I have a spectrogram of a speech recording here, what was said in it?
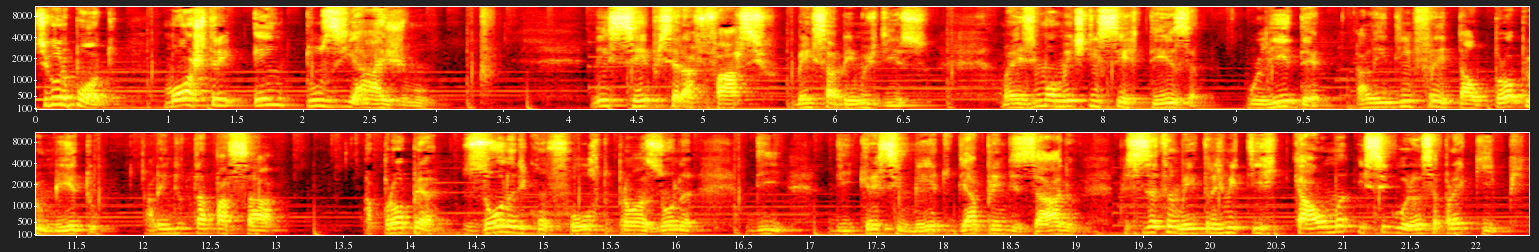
Segundo ponto, mostre entusiasmo. Nem sempre será fácil, bem sabemos disso. Mas em momentos de incerteza, o líder, além de enfrentar o próprio medo, além de ultrapassar a própria zona de conforto para uma zona de, de crescimento, de aprendizado, precisa também transmitir calma e segurança para a equipe.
